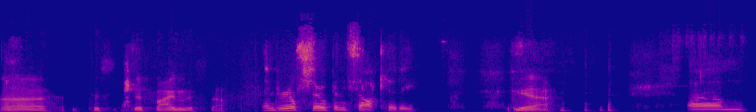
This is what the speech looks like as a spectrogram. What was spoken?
uh, to to find this stuff. And real soap and sock kitty. Yeah. Um,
